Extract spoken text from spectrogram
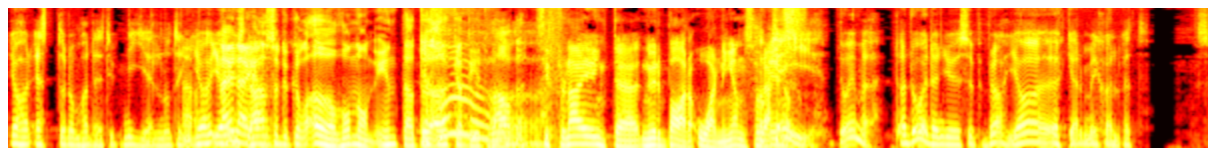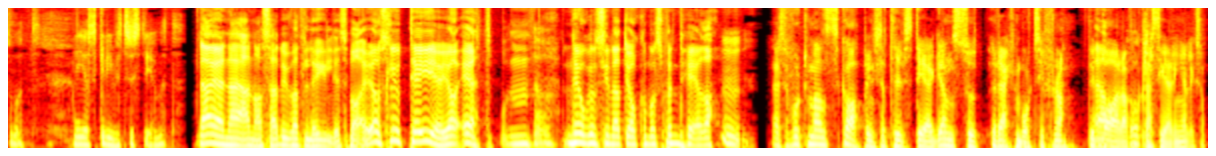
jag har ett och de hade typ nio eller någonting. Ja. Jag, jag nej, nej, alltså du går över någon, inte att du Jaha! ökar ditt värde. Siffrorna är inte... Nu är det bara ordningen som Okej, räknas. då är jag med. Ja, då är den ju superbra. Jag ökar mig själv ett. Som att ni har skrivit systemet. Nej, nej, annars hade det varit löjligt. Bara, jag slog 10, jag har ett. Mm, Ja. Någonsin att jag kommer att spendera. Så fort man skapar initiativstegen så räknar bort siffrorna. Det är Ja, bara för okej. placeringen. Liksom.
